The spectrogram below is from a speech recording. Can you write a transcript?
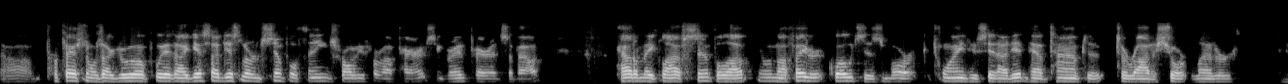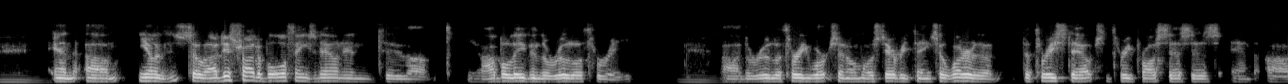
uh, professionals I grew up with. I guess I just learned simple things probably from my parents and grandparents about how to make life simple. I, one of my favorite quotes is Mark Twain, who said, "I didn't have time to to write a short letter." Mm. And um, you know, so I just try to boil things down into, uh, you know, I believe in the rule of three. Mm. Uh, the rule of three works in almost everything. So, what are the the three steps, the three processes, and uh,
